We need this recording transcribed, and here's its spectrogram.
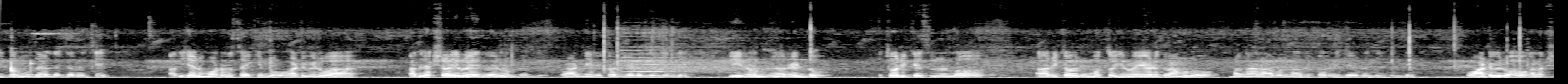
ఇద్దరు ముద్దాయిల దగ్గర నుంచి పదిహేను మోటార్ సైకిళ్ళు వాటి విలువ పది లక్షల ఇరవై ఐదు వేలు ఉంటుంది. వాటిని రికవరీ చేయడం జరిగింది. ఈ రెండు రెండు చోరీ కేసులలో ఆ రికవరీ మొత్తం ఇరవై ఏడు గ్రాములు బంగారు ఆభరణాలు రికవరీ చేయడం జరిగింది. వాటి విలువ ఒక లక్ష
